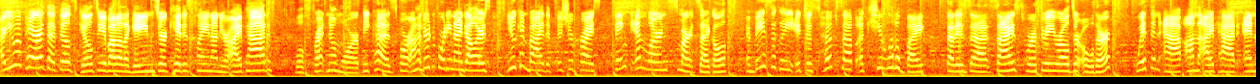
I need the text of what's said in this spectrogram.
Are you a parent that feels guilty about all the games your kid is playing on your iPad? Well, fret no more because for $149, you can buy the Fisher Price Think and Learn Smart Cycle. And basically, it just hooks up a cute little bike that is uh, sized for three year olds or older with an app on the iPad. And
